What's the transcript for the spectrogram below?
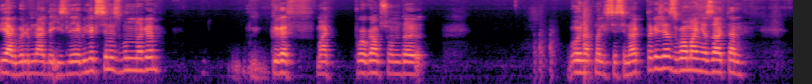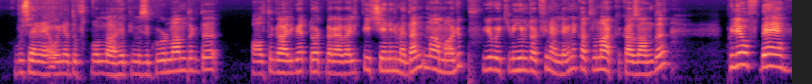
Diğer bölümlerde izleyebilirsiniz bunları. Graf program sonunda oynatma listesini aktaracağız. Romanya zaten bu sene oynadığı futbolla hepimizi gururlandırdı. 6 galibiyet, 4 beraberlik ve hiç yenilmeden namalup Euro 2024 finallerine katılma hakkı kazandı. Playoff B'den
